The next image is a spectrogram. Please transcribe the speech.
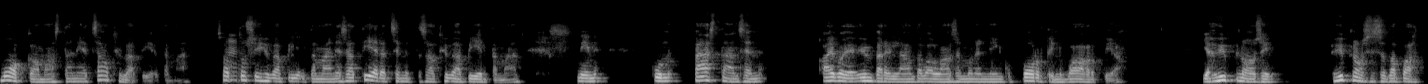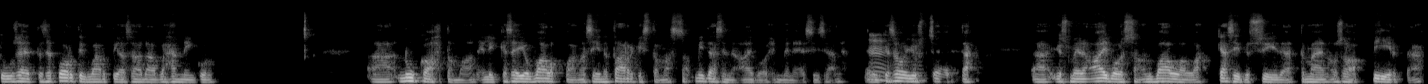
muokkaamaan sitä niin, että sä oot hyvä piirtämään. Sä oot mm. tosi hyvä piirtämään ja sä tiedät sen, että sä oot hyvä piirtämään. Niin kun päästään sen aivojen ympärillä on tavallaan semmoinen niin kuin portin vartija. Ja hypnoosi, hypnoosissa tapahtuu se, että se portinvartija saadaan vähän niin kuin ää, nukahtamaan. Eli se ei ole valppaana siinä tarkistamassa, mitä sinne aivoihin menee sisälle. Eli mm. se on just se, että jos meidän aivoissa on vallalla käsitys siitä, että mä en osaa piirtää,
